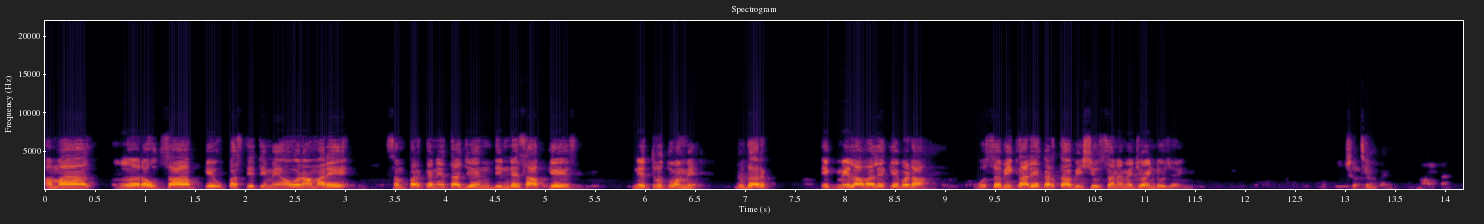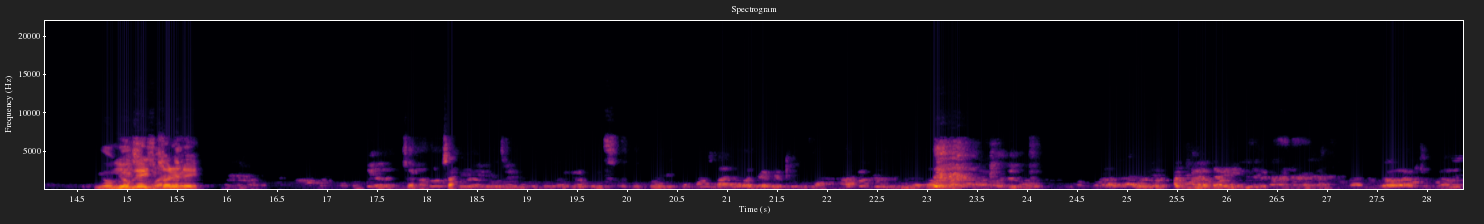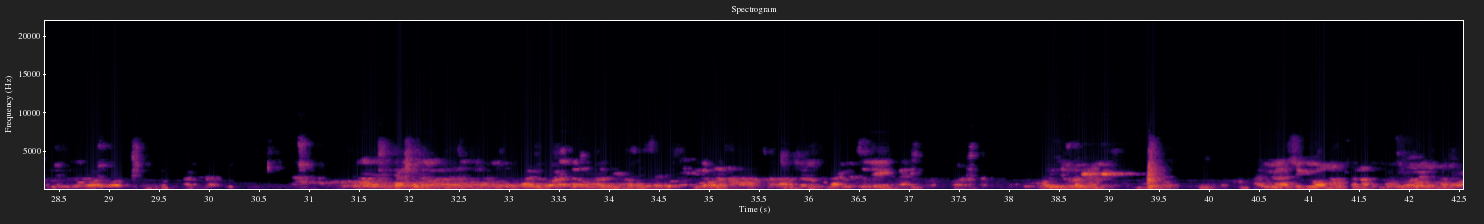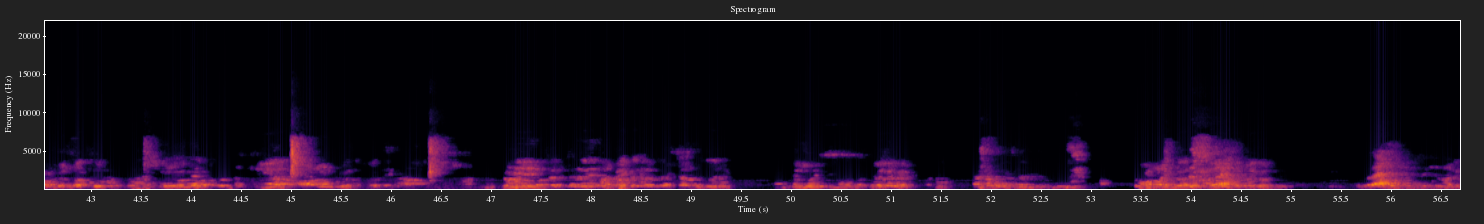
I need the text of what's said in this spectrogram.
हम राउत साहब के उपस्थिति में और हमारे संपर्क नेता जयंत दिंडे साहब के नेतृत्व में उधर एक मेला वाले के बड़ा वो सभी कार्यकर्ता अभी शिवसेना में ज्वाइन हो जाएँगे। योगेश बर्डे। चला। चालेल नाशिक युवा मोर्चा আরে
